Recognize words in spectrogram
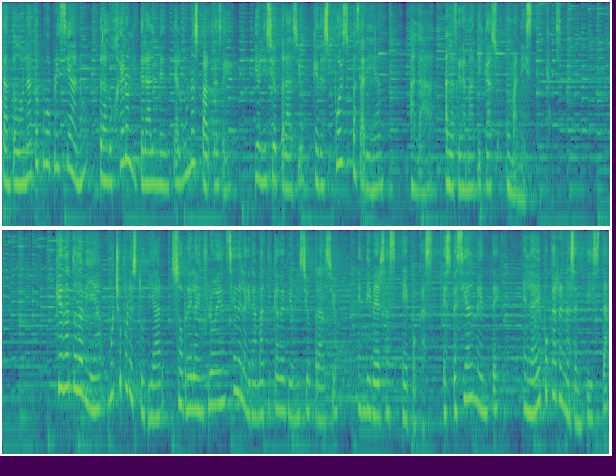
tanto Donato como Prisciano tradujeron literalmente algunas partes de Dionisio Tracio que después pasarían a, a las gramáticas humanísticas. Queda todavía mucho por estudiar sobre la influencia de la gramática de Dionisio Tracio en diversas épocas, especialmente en la época renacentista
